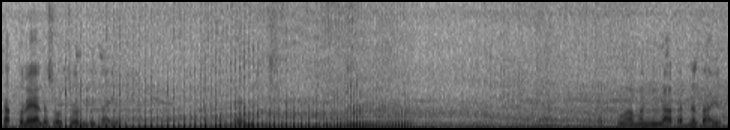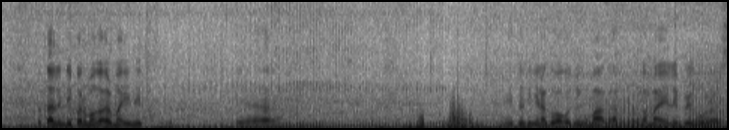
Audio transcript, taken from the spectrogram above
sakto lang yan, alas 8 doon tayo. Ayan. Sakto nga man lakad lang tayo. Total hindi pa kaal mainit. Kaya ito din ginagawa ko tuwing umaga pagka may libreng oras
